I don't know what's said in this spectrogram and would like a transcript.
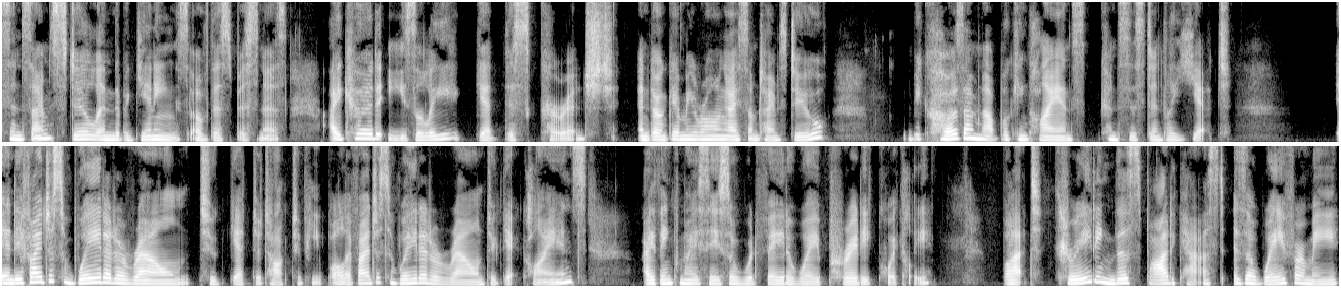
since I'm still in the beginnings of this business, I could easily get discouraged. And don't get me wrong, I sometimes do because I'm not booking clients consistently yet. And if I just waited around to get to talk to people, if I just waited around to get clients, I think my sisu would fade away pretty quickly. But creating this podcast is a way for me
